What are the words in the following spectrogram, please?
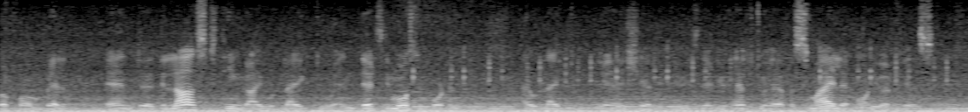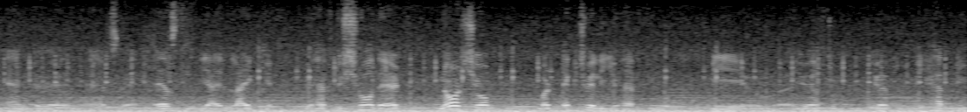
perform well And uh, the last thing I would like to, and that's the most important thing I would like to uh, share with you is that you have to have a smile on your face, and uh, as, as yeah, like you have to show that, not show, but actually you have to be, uh, you have to, you have to be happy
